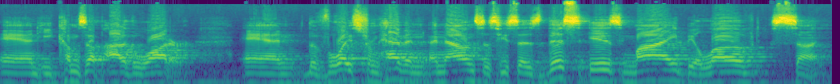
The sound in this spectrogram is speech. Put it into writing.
and he comes up out of the water. and the voice from heaven announces, He says, This is my beloved Son.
